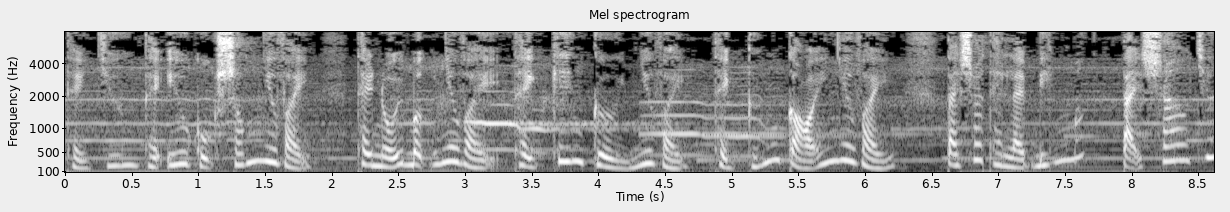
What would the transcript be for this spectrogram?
Thầy chương, thầy yêu cuộc sống như vậy. Thầy nổi bật như vậy. Thầy kiên cường như vậy. Thầy cứng cỏi như vậy. Tại sao thầy lại biến mất? Tại sao chứ?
